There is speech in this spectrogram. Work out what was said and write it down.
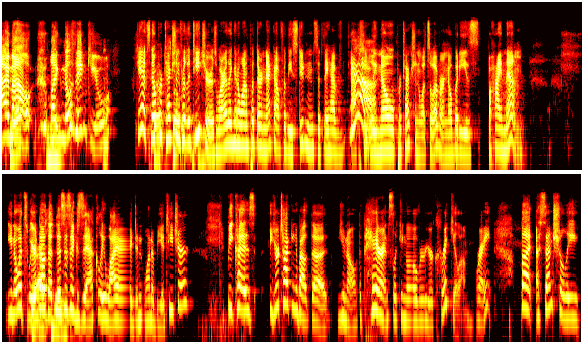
I'm yeah. out." Mm-hmm. Like, "No, thank you." Yeah, it's no yeah. protection so, for the teachers. Why are they going to want to put their neck out for these students if they have absolutely no protection whatsoever? Nobody's behind them. You know what's weird though that this is exactly why I didn't want to be a teacher because you're talking about the you know the parents looking over your curriculum right? But essentially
